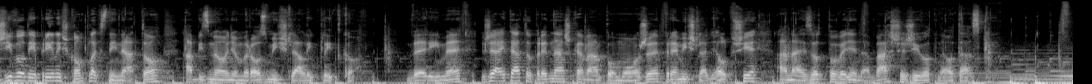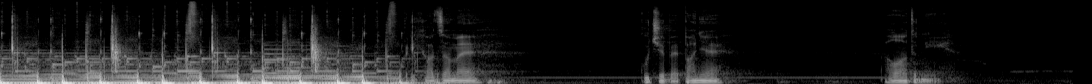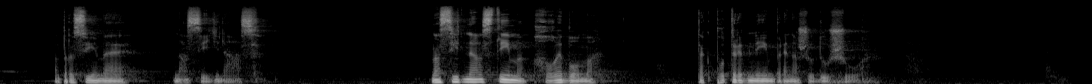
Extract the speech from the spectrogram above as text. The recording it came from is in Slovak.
Život je príliš komplexný na to, aby sme o ňom rozmýšľali plitko. Veríme, že aj táto prednáška vám pomôže premyšľať hĺbšie a nájsť odpovede na vaše životné otázky. Prichádzame ku Tebe, Pane, hladný. A prosíme, nasíť nás. Nasíť nás tým chlebom, tak potrebným pre našu dušu.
